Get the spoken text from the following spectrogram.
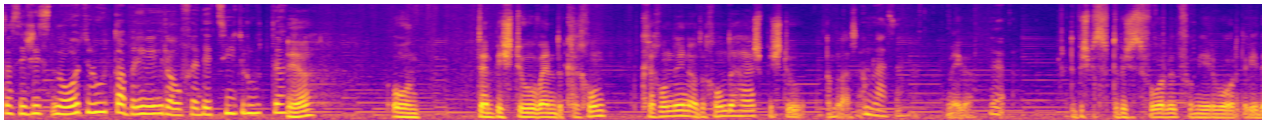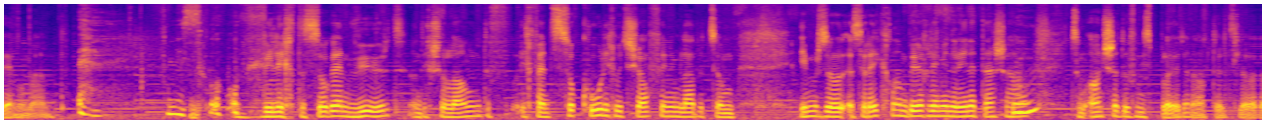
Das ist jetzt die Nordroute, aber ich laufe die Südroute. Ja. Und dann bist du, wenn du keine, Kund keine Kundin oder Kunden hast, bist du am Lesen. Am Lesen. Mega. Ja. Du bist, du bist ein Vorbild von mir geworden in dem Moment. Wieso? Weil ich das so gerne würde und ich schon lange, ich fände es so cool, ich würde es schaffen in meinem Leben, um immer so ein Reklambüchlein in meiner Innentasche zu haben, um anstatt auf mein blöden Anteil zu schauen,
